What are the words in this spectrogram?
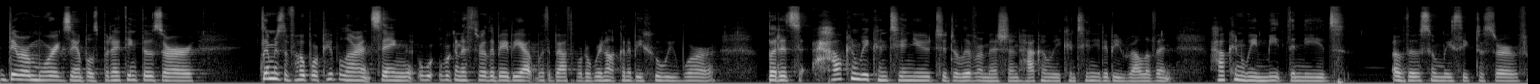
there are more examples, but I think those are glimmers of hope where people aren't saying we're going to throw the baby out with the bathwater, we're not going to be who we were. But it's how can we continue to deliver mission? How can we continue to be relevant? How can we meet the needs of those whom we seek to serve?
